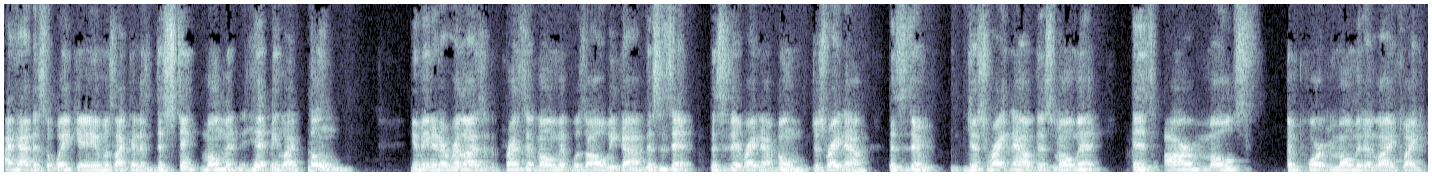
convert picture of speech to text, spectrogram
I had this awakening. It was like in a distinct moment. It hit me like boom. You mean? And I realized that the present moment was all we got. This is it. This is it right now. Boom. Just right now. This is the just right now. This moment is our most important moment in life. Like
